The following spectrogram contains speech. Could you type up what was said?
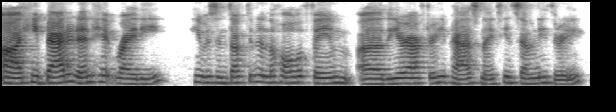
Uh, he batted and hit righty. He was inducted in the Hall of Fame uh, the year after he passed, 1973.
